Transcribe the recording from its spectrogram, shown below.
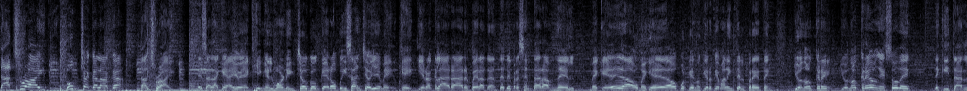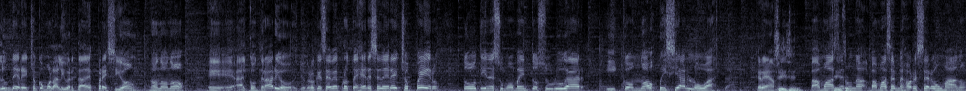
That's right. Boom chacalaca. That's right. Esa es la que hay hoy aquí en el Morning Show con Keropi Sánchez. Oye, que quiero aclarar, espérate, antes de presentar a Abnel, me quedé dado, me quedé dado porque no quiero que malinterpreten. Yo no, cre yo no creo en eso de, de quitarle un derecho como la libertad de expresión. No, no, no. Eh, eh, al contrario, yo creo que se debe proteger ese derecho, pero todo tiene su momento, su lugar y con no auspiciarlo basta. Créanme. Sí, sí. Vamos a Sí, hacer una, vamos a ser mejores seres humanos,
